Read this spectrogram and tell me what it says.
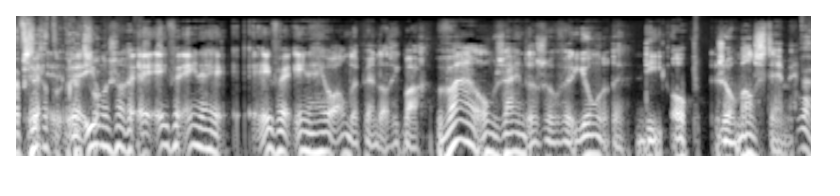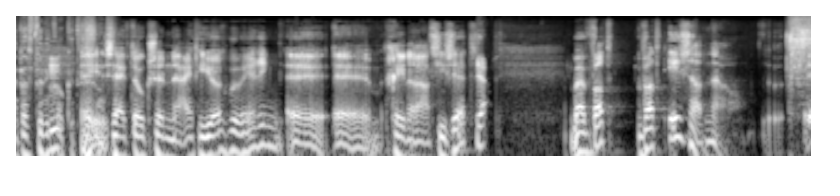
even zeggen, Eh, eh, jongens, nog even een, even een heel ander punt als ik mag. Waarom zijn er zoveel jongeren die op zo'n man stemmen? Ja, dat vind ik ook Eh, interessant. zij heeft ook zijn eigen jeugdbeweging, eh, eh, Generatie Z. Ja. Maar wat, wat is dat nou? Eh,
